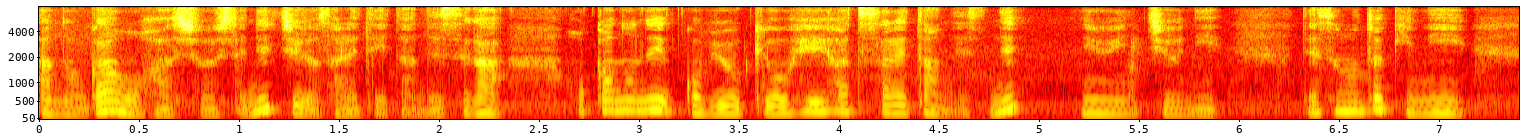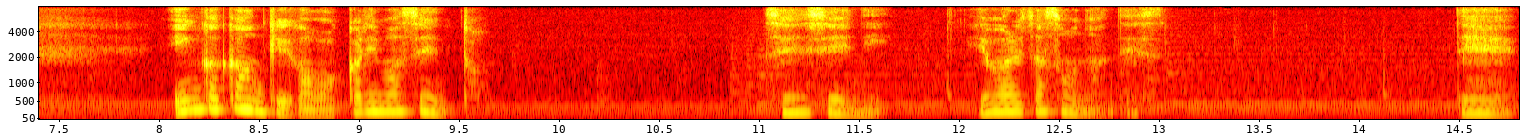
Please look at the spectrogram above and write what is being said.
あのがんを発症してね治療されていたんですが他のねご病気を併発されたんですね入院中に。でその時に因果関係が分かりませんと先生に言われたそうなんです。で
